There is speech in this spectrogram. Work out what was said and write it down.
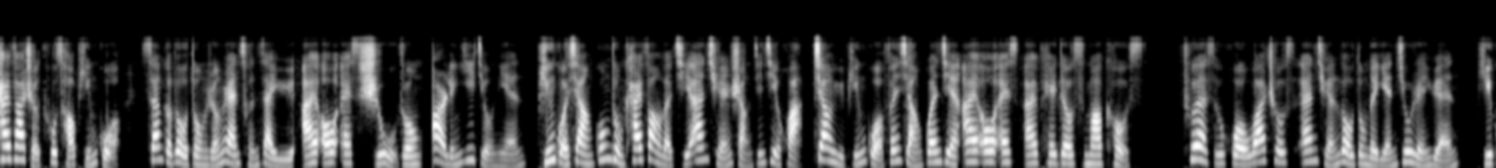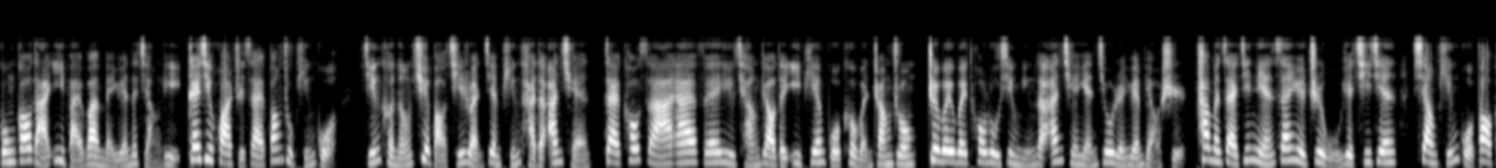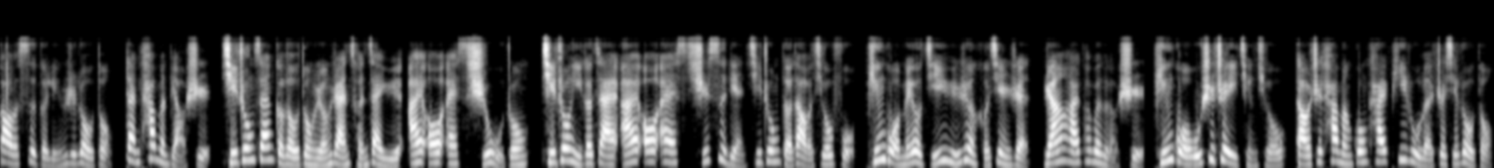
开发者吐槽苹果。三个漏洞仍然存在于 iOS 十五中。二零一九年，苹果向公众开放了其安全赏金计划，将与苹果分享关键 iOS、iPadOS、macOS、TwoS 或 watchOS 安全漏洞的研究人员提供高达一百万美元的奖励。该计划旨在帮助苹果。尽可能确保其软件平台的安全。在 COSIFAU 强调的一篇博客文章中，这位未透露姓名的安全研究人员表示，他们在今年三月至五月期间向苹果报告了四个零日漏洞，但他们表示，其中三个漏洞仍然存在于 iOS 十五中，其中一个在 iOS 十四点七中得到了修复。苹果没有给予任何信任。然而，Apple 表示，苹果无视这一请求，导致他们公开披露了这些漏洞。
